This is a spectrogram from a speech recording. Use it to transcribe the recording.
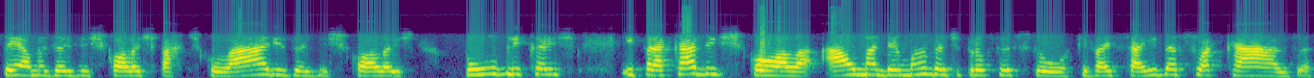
temos as escolas particulares, as escolas públicas, e para cada escola há uma demanda de professor que vai sair da sua casa,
